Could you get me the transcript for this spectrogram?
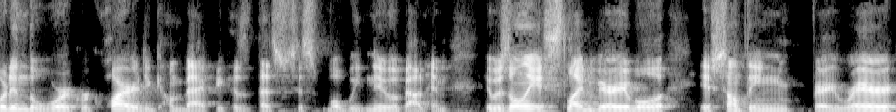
put in the work required to come back because that's just what we knew about him. It was only a slight variable if something very rare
